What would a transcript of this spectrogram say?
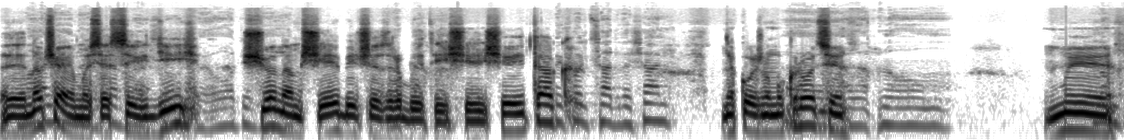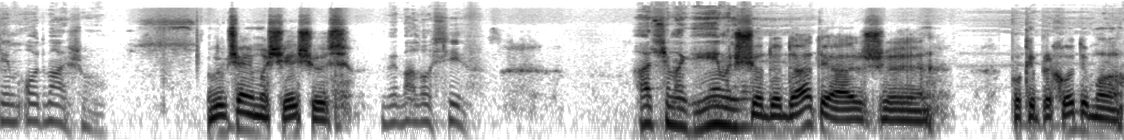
Е, навчаємося з цих дій, що нам ще більше зробити, ще, ще і так. На кожному кроці ми вивчаємо ще щось. Що додати, аж е, поки приходимо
